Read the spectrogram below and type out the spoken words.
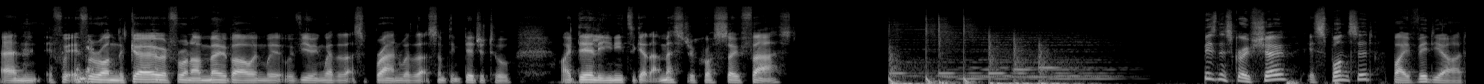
and if we if Yeah. we're on the go, if we're on our mobile and we're, we're viewing whether that's a brand, whether that's something digital, ideally you need to get that message across so fast. Business Growth Show is sponsored by Vidyard.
